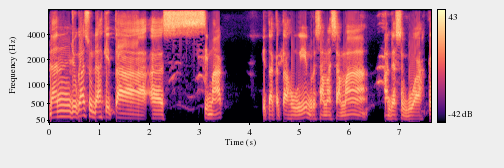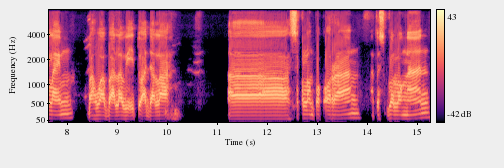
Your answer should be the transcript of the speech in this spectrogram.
Dan juga sudah kita uh, simak, kita ketahui bersama-sama ada sebuah klaim bahwa Balawi itu adalah uh, sekelompok orang atau segolongan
